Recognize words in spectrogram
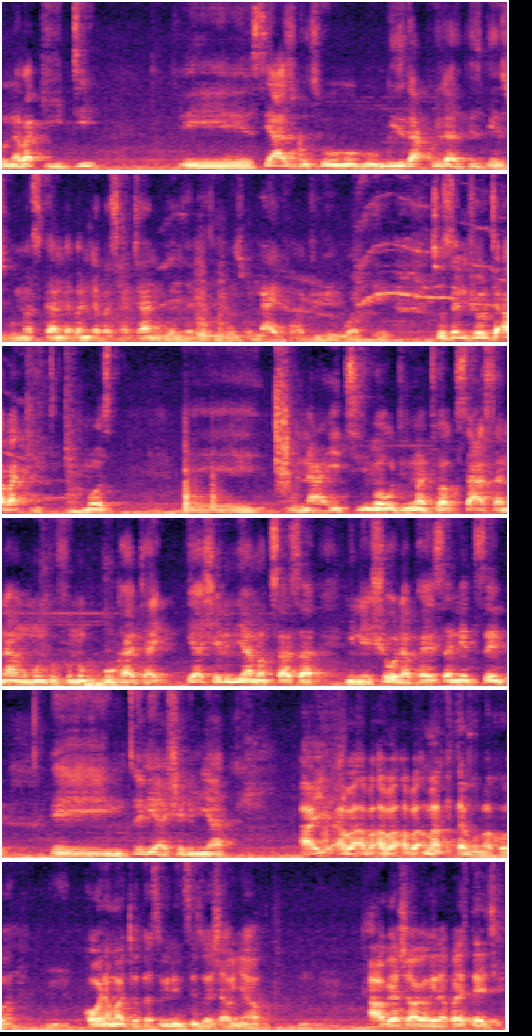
unabagidi um siyazi ukuthi kakhulukazi these days kumasikandi abantu abasathandi ukwenza lezinto zo-life wathi wathe so sengisho ukuthi abagidi most unayo ithima ukuthi kungathiwa kusasa nanga umuntu ufuna ukubhukha athi hayi ihashela iminyama kusasa ngineshow lapha esanetsend um eh, ngicele ihashela iminyama hhayi amakhetha angoma khona kona amadoda sibili nsizwa eshaya unyawo hawu kuyashawa-ke lapha esteje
